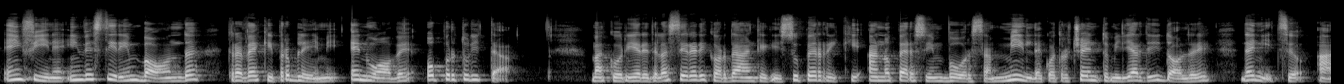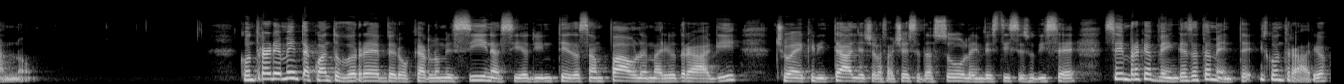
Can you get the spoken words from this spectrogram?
E infine investire in bond tra vecchi problemi e nuove opportunità. Ma Corriere della Sera ricorda anche che i super ricchi hanno perso in borsa 1400 miliardi di dollari da inizio anno. Contrariamente a quanto vorrebbero Carlo Messina, CEO di Intesa San Paolo e Mario Draghi, cioè che l'Italia ce la facesse da sola e investisse su di sé, sembra che avvenga esattamente il contrario,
